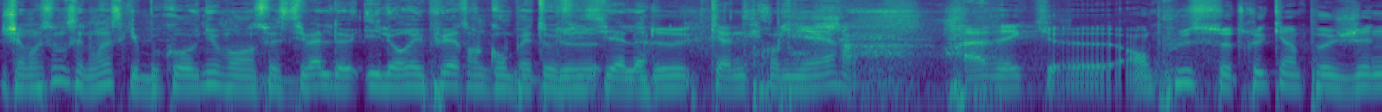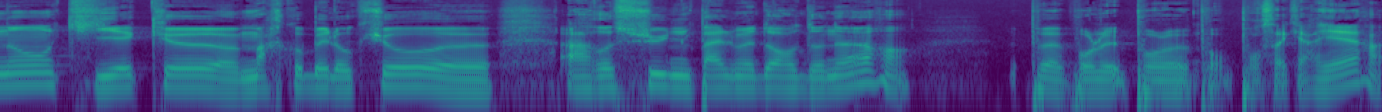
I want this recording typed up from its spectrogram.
J'ai l'impression que c'est une phrase qui est beaucoup revenue pendant ce festival de il aurait pu être en de, officielle. de Cannes première avec euh, en plus ce truc un peu gênant qui est que euh, Marco Bellocchio euh, a reçu une palme d'or d'honneur pour, pour, pour, pour, sa carrière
